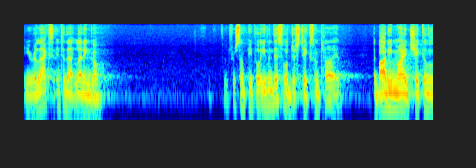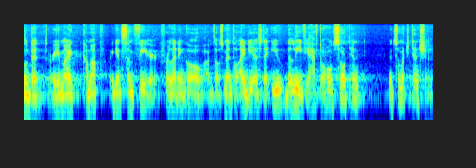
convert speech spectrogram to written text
And you relax into that letting go. And for some people, even this will just take some time. The body might shake a little bit, or you might come up against some fear for letting go of those mental ideas that you believe you have to hold so ten- with so much tension.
